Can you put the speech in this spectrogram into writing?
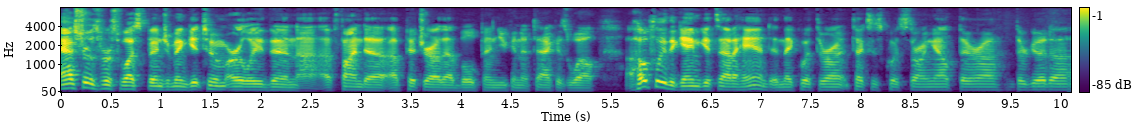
Astros versus Wes Benjamin, get to him early, then uh, find a, a, pitcher out of that bullpen you can attack as well. Uh, hopefully the game gets out of hand and they quit throwing. Texas quits throwing out their uh, their good uh,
